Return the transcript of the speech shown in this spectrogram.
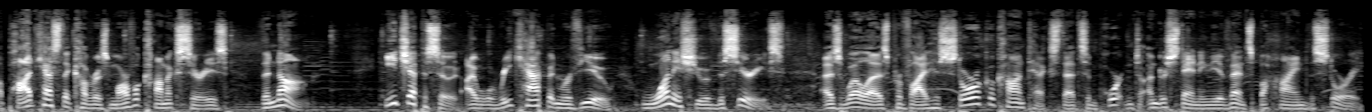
a podcast that covers Marvel Comics series The 'Nam. Each episode, I will recap and review one issue of the series, as well as provide historical context that's important to understanding the events behind the story.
